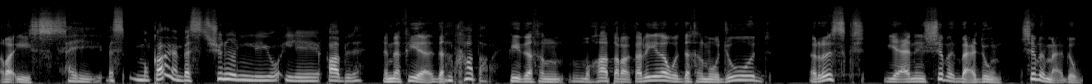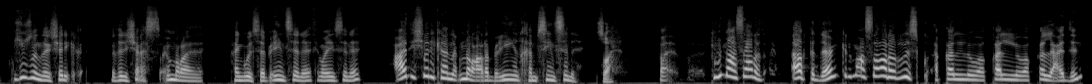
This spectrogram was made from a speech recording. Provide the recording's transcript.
رئيس اي بس مقارنة بس شنو اللي اللي قابله؟ ان فيها دخل مخاطرة في دخل مخاطرة قليلة والدخل موجود ال risk يعني شبه معدوم شبه معدوم خصوصا إذا شركه مثلا شخص عمره نقول 70 سنة 80 سنة عادي شركه كان عمرها 40 50 سنة. صح. كل ما صارت أقدم كل ما صار ال risk أقل وأقل وأقل عدل.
